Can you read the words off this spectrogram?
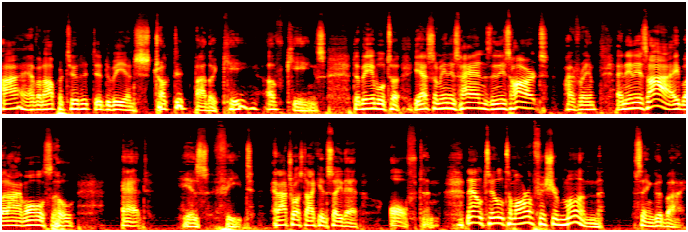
I have an opportunity to be instructed by the King of Kings, to be able to, yes, I'm in His hands, in His heart, my friend, and in His eye, but I'm also at his feet. And I trust I can say that often. Now, till tomorrow, Fisher Munn saying goodbye.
